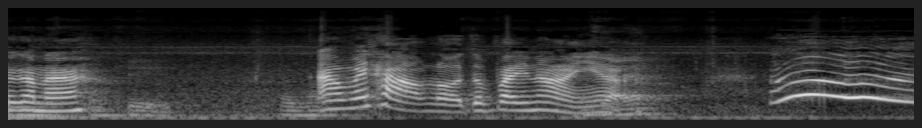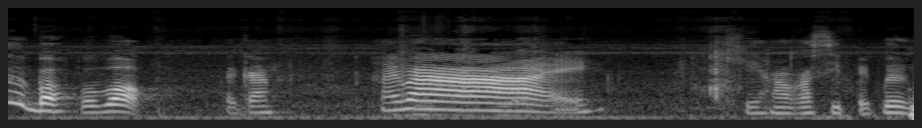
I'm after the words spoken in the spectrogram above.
ไปกันนะ โอเคอ้าวไม่ถามเหรอจะไปไหนอะอื้อบอกบอกบอกไปกันบายบายโอเคเขาก็สิไปเบิ่ง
